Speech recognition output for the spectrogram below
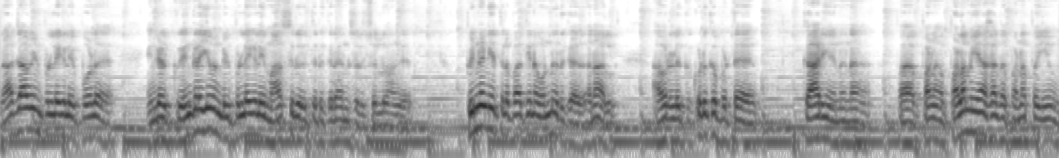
ராஜாவின் பிள்ளைகளைப் போல எங்களுக்கு எங்களையும் எங்கள் பிள்ளைகளையும் ஆசீர்வதித்திருக்கிறான்னு சொல்லி சொல்லுவாங்க. பின்னணியத்தில் பார்த்தீங்கன்னா ஒன்றும் இருக்காது. ஆனால் அவர்களுக்கு கொடுக்கப்பட்ட காரியம் என்னென்னா ப பண பழமையாகாத பணப்பையும்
